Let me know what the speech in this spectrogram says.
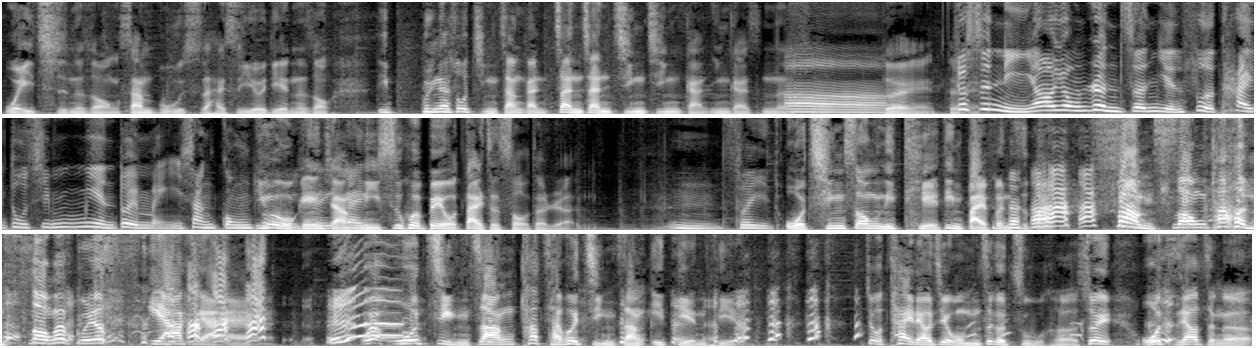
维持那种三不五时，还是有一点那种，一不应该说紧张感，战战兢兢感，应该是那种。呃、对，对，就是你要用认真严肃的态度去面对每一项工作。因为我跟你讲，你是会被我带着走的人。嗯，所以我轻松，你铁定百分之百 放松。他很松，他不要压改。我我紧张，他才会紧张一点点。就太了解我们这个组合，所以我只要整个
